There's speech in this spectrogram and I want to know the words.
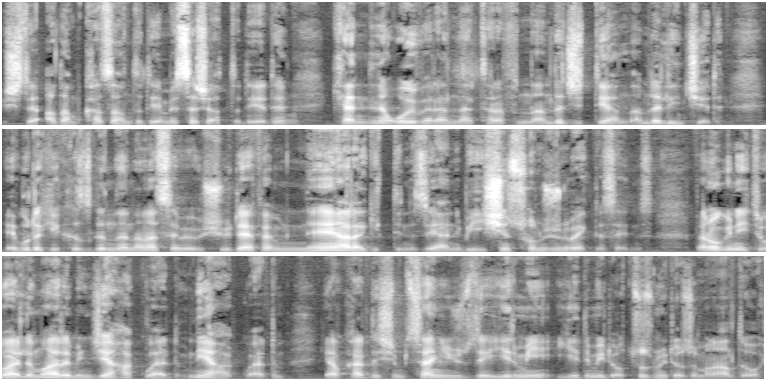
işte adam kazandı diye mesaj attı diye de kendine oy verenler tarafından da ciddi anlamda linç yedi. E, buradaki kızgınlığın ana sebebi şuydu efendim ne ara gittiniz yani bir işin sonucunu bekleseydiniz. Ben o gün itibariyle Muharrem İnce'ye hak verdim. Niye hak verdim? Ya kardeşim sen %27 miydi 30 muydu o zaman aldığı oy?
